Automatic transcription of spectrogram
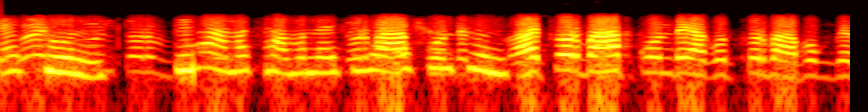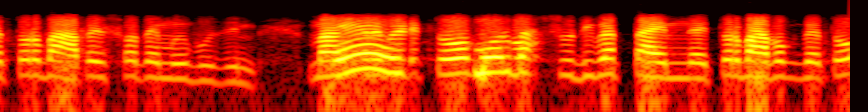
শুন শুন, তুই আমার সামনে এসে শুন। আয় তোর বাপ কোনটা? আগত তোর বাপক দে তোর বাপের সাথে মুই বুঝিম বাড়ি তো মোর বা- সু দিবার টাইম নাই। তোর বাপক দে তো।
